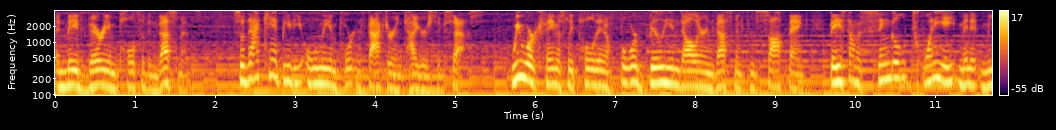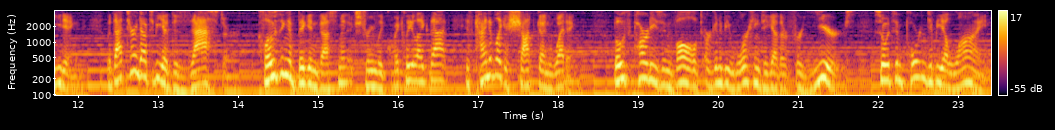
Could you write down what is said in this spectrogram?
and made very impulsive investments, so that can't be the only important factor in Tiger's success. WeWork famously pulled in a $4 billion investment from SoftBank based on a single 28 minute meeting, but that turned out to be a disaster. Closing a big investment extremely quickly like that is kind of like a shotgun wedding. Both parties involved are going to be working together for years, so it's important to be aligned.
